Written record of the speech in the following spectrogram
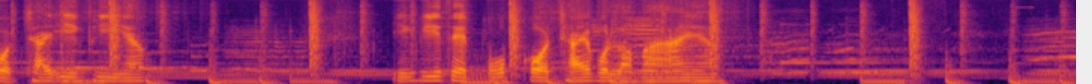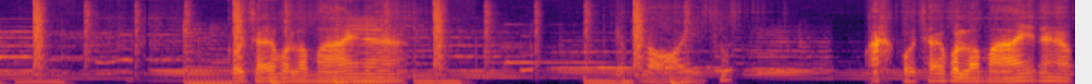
กดใช้ EXP ครับ EXP เสร็จปุ๊บกดใช้ผลไม้ครับ กดใช้ผลไม้นะฮะเรียบร้อยปุ๊บอะ กดใช้ผลไม้นะครับ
